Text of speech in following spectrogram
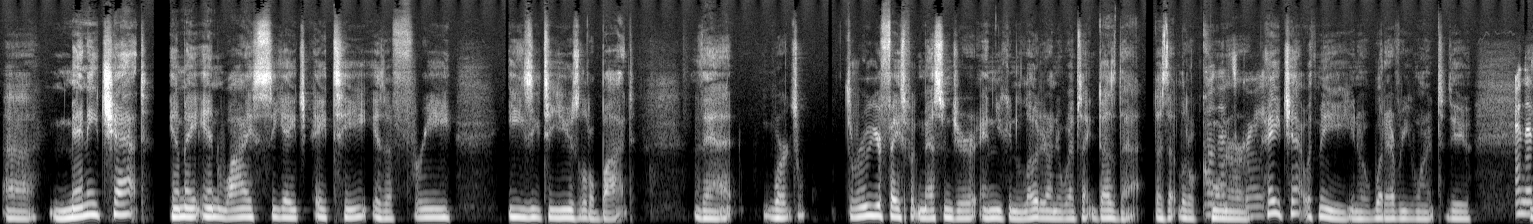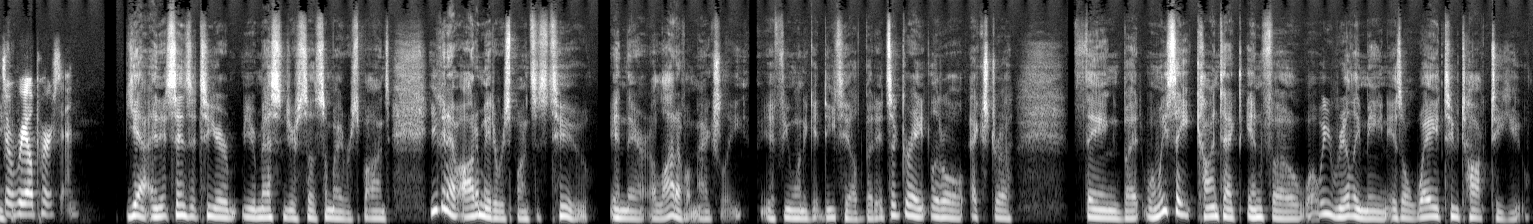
uh, ManyChat, M A N Y C H A T, is a free, easy to use little bot that works through your Facebook Messenger and you can load it on your website. Does that? Does that little Oh, corner? great. Hey, chat with me. You know, whatever you want it to do. and it's you a can- real person. Yeah, and it sends it to your your messenger so somebody responds. You can have automated responses too in there. A lot of them actually, if you want to get detailed. But it's a great little extra thing. But when we say contact info, what we really mean is a way to talk to you.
